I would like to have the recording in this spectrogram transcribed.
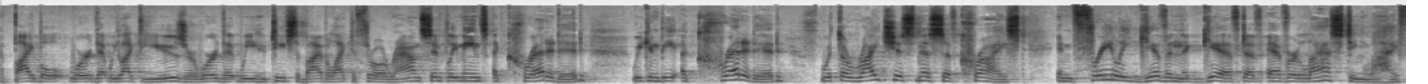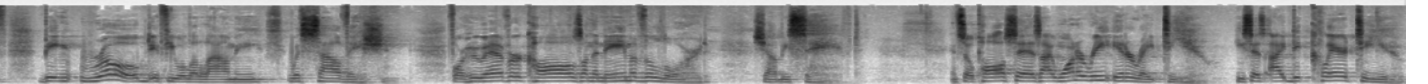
a Bible word that we like to use, or a word that we who teach the Bible like to throw around, simply means accredited. We can be accredited with the righteousness of Christ and freely given the gift of everlasting life, being robed, if you will allow me, with salvation. For whoever calls on the name of the Lord shall be saved. And so Paul says, I want to reiterate to you he says, I declare to you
